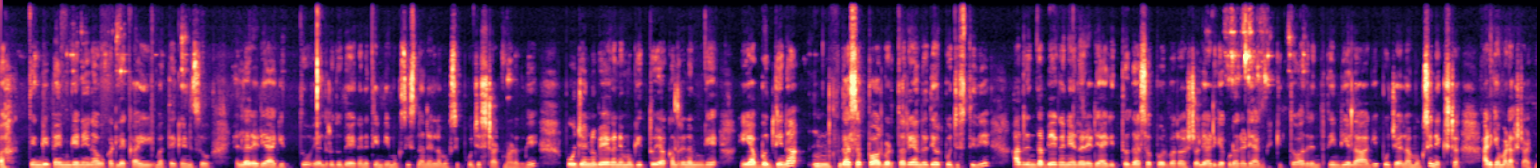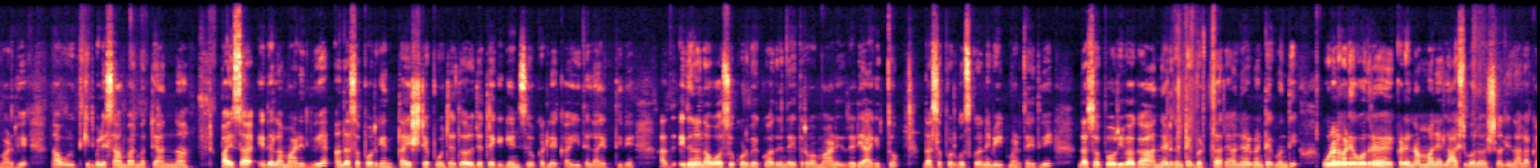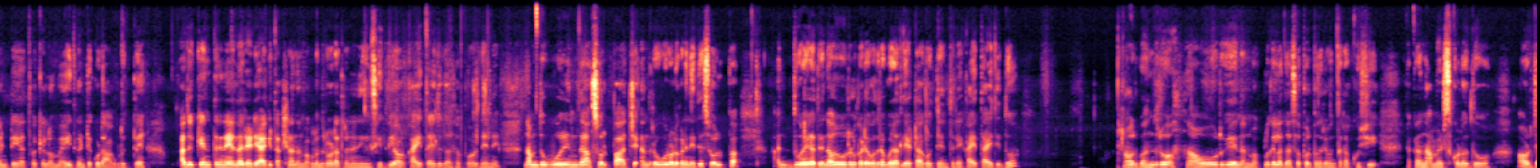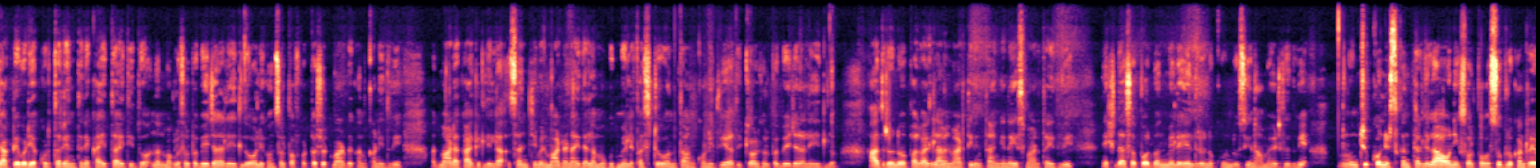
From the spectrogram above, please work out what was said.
ತಿಂಡಿ ಟೈಮ್ಗೆ ನಾವು ಕಡಲೆಕಾಯಿ ಮತ್ತು ಗೆಣಸು ಎಲ್ಲ ರೆಡಿಯಾಗಿತ್ತು ಎಲ್ಲರದ್ದು ಬೇಗನೆ ತಿಂಡಿ ಮುಗಿಸಿ, ಸ್ನಾನ ಎಲ್ಲ ಮುಗಿಸಿ ಪೂಜೆ ಸ್ಟಾರ್ಟ್ ಮಾಡಿದ್ವಿ. ಪೂಜೆಯನ್ನು ಬೇಗನೆ ಮುಗೀತು. ಯಾಕಂದರೆ ನಮಗೆ ಈ ಹಬ್ಬದ ದಿನ ದಾಸಪ್ಪ ಅವ್ರು ಬರ್ತಾರೆ. ಅಂದರೆ ದೇವ್ರು ಪೂಜಿಸ್ತೀವಿ. ಅದರಿಂದ ಬೇಗನೆ ಎಲ್ಲ ರೆಡಿಯಾಗಿತ್ತು ದಾಸಪ್ಪ ಅವ್ರು ಬರೋ ಅಷ್ಟರಲ್ಲಿ ಅಡುಗೆ ಕೂಡ ರೆಡಿ ಆಗಬೇಕಿತ್ತು. ಅದರಿಂದ ತಿಂಡಿ ಎಲ್ಲ ಆಗಿ ಪೂಜೆ ಎಲ್ಲ ಮುಗಿಸಿ ನೆಕ್ಸ್ಟ್ ಅಡುಗೆ ಮಾಡೋಕ್ಕೆ ಸ್ಟಾರ್ಟ್ ಮಾಡಿದ್ವಿ. ನಾವು ಬೇಳೆ ಸಾಂಬಾರು ಮತ್ತು ಅನ್ನ, ಪಾಯಸ ಇದೆಲ್ಲ ಮಾಡಿದ್ವಿ. ದಾಸಪ್ಪ ಅವ್ರಿಗೆ ಅಂತ ಇಷ್ಟೇ ಪೂಜೆದು ಅದ್ರ ಜೊತೆಗೆ ಗೆಣಸು, ಕಡಲೆಕಾಯಿ ಇದೆಲ್ಲ ಇರ್ತೀವಿ ಅದು ಇದನ್ನು ನಾವು ಹಸು ಕೊಡಬೇಕು. ಅದರಿಂದ ಈ ಥರ ಮಾಡಿ ರೆಡಿ ಆಗಿತ್ತು. ದಾಸಪ್ಪವ್ರಿಗೋಸ್ಕರನೇ ವೆಯ್ಟ್ ಮಾಡ್ತಾಯಿದ್ವಿ ದಾಸಪ್ಪವ್ರು ಇವಾಗ ಹನ್ನೆರಡು ಗಂಟೆಗೆ ಬರ್ತಾರೆ. ಹನ್ನೆರಡು ಗಂಟೆಗೆ ಬಂದು ಊರೊಳಗಡೆ ಹೋದರೆ ಈ ಕಡೆ ನಮ್ಮ ಮನೆ ಲಾಸ್ಟ್ ಬರೋ ಅಷ್ಟರಲ್ಲಿ ನಾಲ್ಕು ಗಂಟೆ ಅಥವಾ ಕೆಲವೊಮ್ಮೆ ಐದು ಗಂಟೆ ಕೂಡ ಆಗಿಬಿಡುತ್ತೆ. ಅದಕ್ಕೆ ಅಂತಲೇ ಎಲ್ಲ ರೆಡಿ ಆಗಿದ ತಕ್ಷಣ ನನ್ನ ಮಗಳನ್ನ ರೋಡ್ ಹತ್ರನೇ ನಿಲ್ಲಿಸಿದ್ವಿ ಅವ್ರು ಕಾಯ್ತಾ ಇದ್ದು ದಾಸಪ್ಪ ನಮ್ಮದು ಊರಿಂದ ಸ್ವಲ್ಪ ಆಚೆ, ಅಂದರೆ ಊರೊಳಗಡೆ ಇದೆ. ಸ್ವಲ್ಪ ದೂರ ಇರೋದ್ರಿಂದ ಊರೊಳಗಡೆ ಹೋದರೆ ಬರೋದು ಲೇಟ್ ಆಗುತ್ತೆ ಅಂತಲೇ ಕಾಯ್ತಾ ಇದ್ದಿದ್ದು. ಅವ್ರು ಬಂದರು, ಅವ್ರಿಗೆ ನನ್ನ ಮಕ್ಳಿಗೆಲ್ಲ ದಾಸಪ್ಪವ್ರು ಬಂದರೆ ಒಂಥರ ಖುಷಿ. ಯಾಕಂದ್ರೆ ನಾಮ ಇಡ್ಸ್ಕೊಳ್ಳೋದು ಅವ್ರು ಜಾಕ್ಟೆ ಬಡಿಯಾಗಿ ಕೊಡ್ತಾರೆ ಅಂತಲೇ ಕಾಯ್ತಾ ಇದ್ದಿದ್ದು. ನನ್ನ ಮಗಳು ಸ್ವಲ್ಪ ಬೇಜಾರಲ್ಲಿ ಇದ್ಲು, ಅವಳಿಗೆ ಒಂದು ಸ್ವಲ್ಪ ಫೋಟೋಶೂಟ್ ಮಾಡ್ಬೇಕು ಅಂದ್ಕೊಂಡಿದ್ವಿ ಅದು ಮಾಡೋಕ್ಕಾಗಿರಲಿಲ್ಲ ಸಂಜೆ ಮೇಲೆ ಮಾಡೋಣ, ಇದೆಲ್ಲ ಮುಗಿದ ಮೇಲೆ ಫಸ್ಟು ಅಂತ ಅಂದ್ಕೊಂಡಿದ್ವಿ ಅದಕ್ಕೆ ಅವಳು ಸ್ವಲ್ಪ ಬೇಜಾರಲ್ಲಿ ಇದ್ಲು. ಆದ್ರೂ ಪರವಾಗಿಲ್ಲ, ಆಮೇಲೆ ಮಾಡ್ತೀವಿ ಅಂತ ಹಂಗೆ ನೈಸ್ ಮಾಡ್ತಾಯಿದ್ವಿ ನೆಕ್ಸ್ಟ್ ದಾಸಪ್ಪ ಅವ್ರು ಬಂದಮೇಲೆ ಎಲ್ಲರೂ ಕುಂಡಿಸಿ ನಾಮ ಇಡ್ಸಿದ್ವಿ. ಚುಕ್ಕೊಂಡು ಇಡ್ಸ್ಕೊಂತ ಅವನಿಗೆ ಸ್ವಲ್ಪ ಹೊಸಬ್ರು ಕಂಡ್ರೆ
